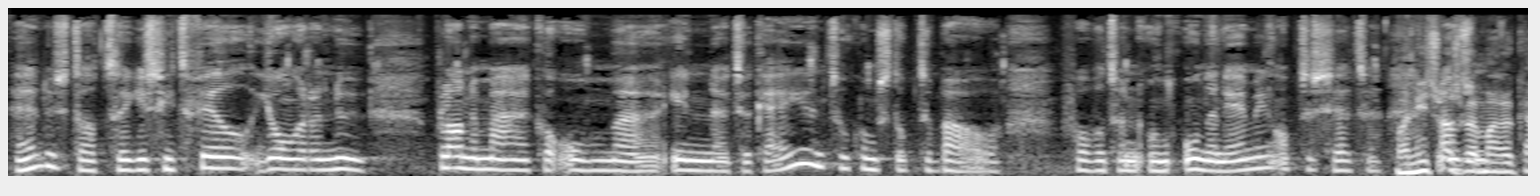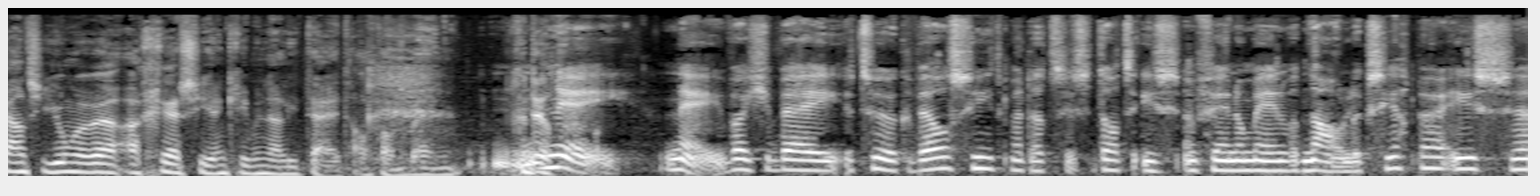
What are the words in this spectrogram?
He, dus dat, uh, je ziet veel jongeren nu plannen maken om uh, in Turkije een toekomst op te bouwen. Bijvoorbeeld een on onderneming op te zetten. Maar niet zoals bij Marokkaanse jongeren agressie en criminaliteit, althans bij een gedeelte? Nee, Nee, wat je bij Turk wel ziet, maar dat is, dat is een fenomeen wat nauwelijks zichtbaar is, uh,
